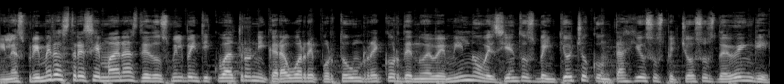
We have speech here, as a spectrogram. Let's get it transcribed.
En las primeras tres semanas de 2024, Nicaragua reportó un récord de 9.928 contagios sospechosos de dengue,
